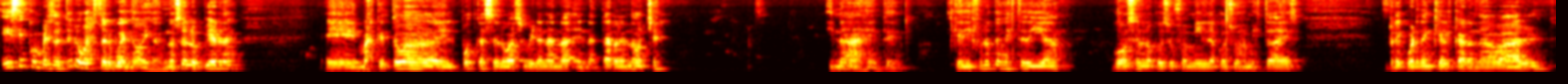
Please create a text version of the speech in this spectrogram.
Ese conversatorio va a estar bueno, oigan, no se lo pierdan eh, más que todo, el podcast se lo va a subir en la, en la tarde-noche. Y nada, gente, que disfruten este día, gócenlo con su familia, con sus amistades. Recuerden que el carnaval,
